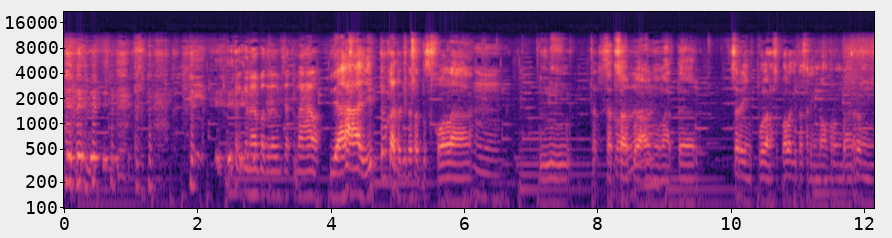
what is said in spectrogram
kenapa? Kita bisa kenal ya itu karena kita satu sekolah. Hmm. dulu satu, satu sekolah alma mater sering pulang sekolah kita sering nongkrong bareng.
